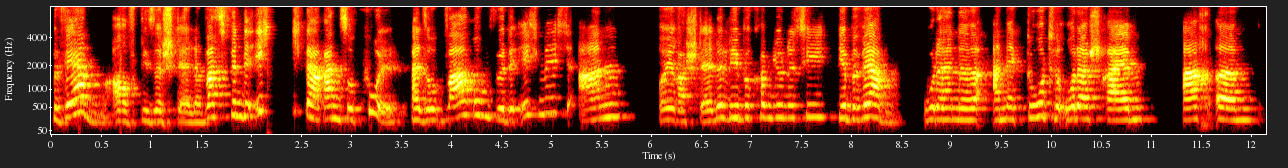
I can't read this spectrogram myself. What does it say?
bewerben auf diese Stelle? Was finde ich daran so cool? Also warum würde ich mich an eurer Stelle, liebe Community, hier bewerben? Oder eine Anekdote oder schreiben, ach, ähm,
